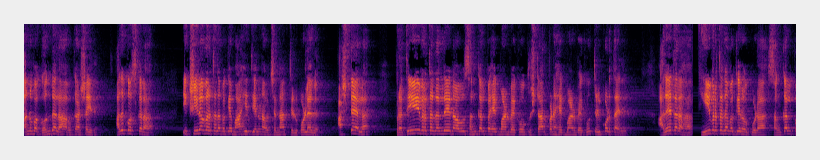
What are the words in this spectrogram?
ಅನ್ನುವ ಗೊಂದಲ, ಅವಕಾಶ ಇದೆ. ಅದಕ್ಕೋಸ್ಕರ ಈ ಕ್ಷೀರವ್ರತದ ಬಗ್ಗೆ ಮಾಹಿತಿಯನ್ನು ನಾವು ಚೆನ್ನಾಗಿ ತಿಳ್ಕೊಳ್ಳೇಬೇಕು. ಅಷ್ಟೇ ಅಲ್ಲ ಪ್ರತಿ ವ್ರತದಲ್ಲೇ ನಾವು ಸಂಕಲ್ಪ ಹೇಗೆ ಮಾಡಬೇಕು, ಕೃಷ್ಣಾರ್ಪಣೆ ಹೇಗೆ ಮಾಡಬೇಕು ಅಂತ ತಿಳ್ಕೊಳ್ತಾ ಇದ್ದೀವಿ. ಅದೇ ತರಹ ಈ ವ್ರತದ ಬಗ್ಗೆನೂ ಕೂಡ ಸಂಕಲ್ಪ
